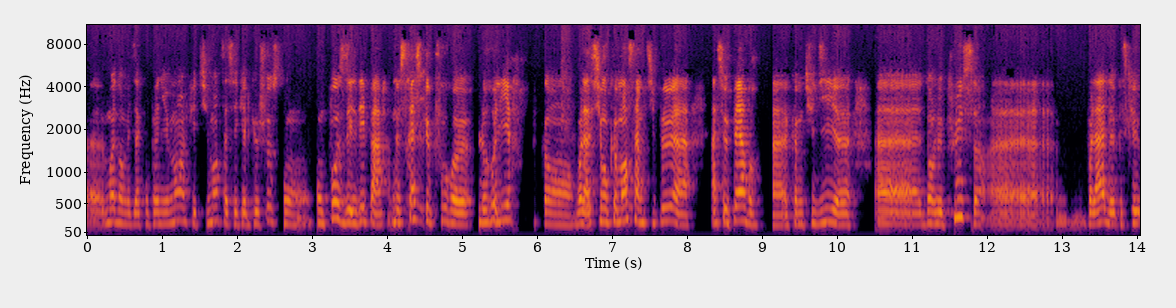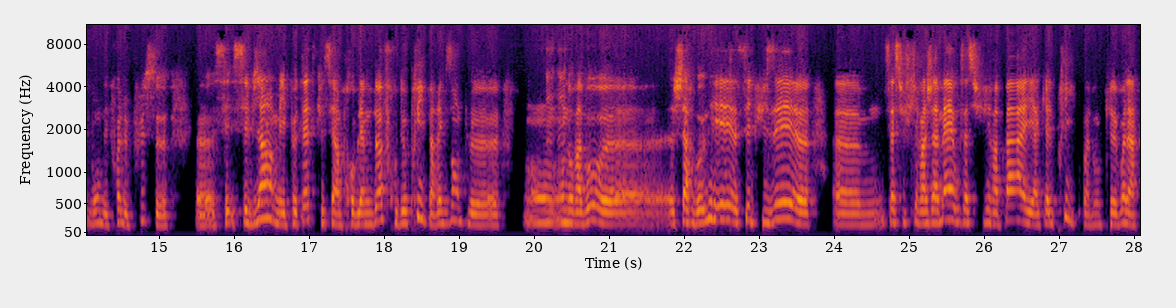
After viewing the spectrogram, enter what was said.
euh, moi, dans mes accompagnements, effectivement, ça, c'est quelque chose qu'on pose dès le départ, ne serait-ce que pour le relire. Quand, voilà, si on commence un petit peu à, à se perdre, euh, comme tu dis, euh, euh, dans le plus. voilà, parce que bon, des fois, le plus, c'est bien, mais peut-être que c'est un problème d'offre ou de prix. Par exemple, on, mhm. aura beau charbonner, s'épuiser, ça suffira jamais ou ça suffira pas et à quel prix. Quoi. Donc voilà,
